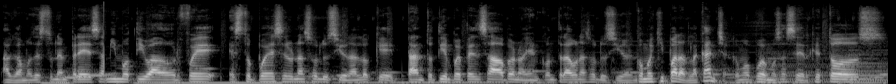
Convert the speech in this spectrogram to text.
hagamos de esto una empresa. Mi motivador fue, esto puede ser una solución a lo que tanto tiempo he pensado, pero no había encontrado una solución. ¿Cómo equiparar la cancha? ¿Cómo podemos hacer que todos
